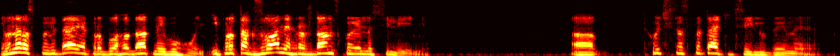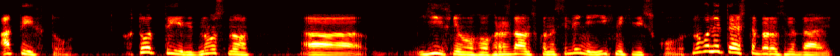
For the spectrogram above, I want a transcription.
І вона розповідає про благодатний вогонь і про так зване гражданське населення. А, хочеться спитати у цієї людини: а ти хто? Хто ти відносно а, їхнього гражданського населення і їхніх військових? Ну вони теж тебе розглядають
